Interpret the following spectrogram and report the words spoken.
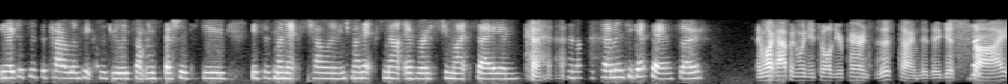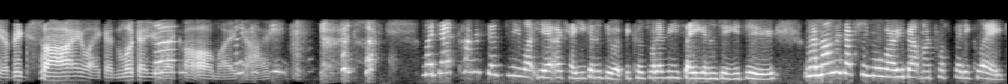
you know, just as the Paralympics was really something special to do, this is my next challenge, my next Mount Everest, you might say, and and I'm determined to get there. So. and what happened when you told your parents this time? Did they just sigh, a big sigh, like, and look at you like, Um, "Oh my I- I gosh"? think- My dad kind of says to me like, yeah, okay, you're going to do it because whatever you say you're going to do, you do. My mum is actually more worried about my prosthetic leg.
